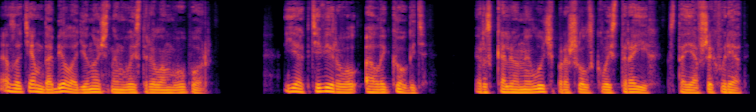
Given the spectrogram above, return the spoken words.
а затем добил одиночным выстрелом в упор. Я активировал алый коготь. Раскаленный луч прошел сквозь троих, стоявших в ряд,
